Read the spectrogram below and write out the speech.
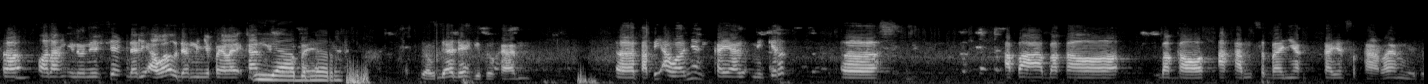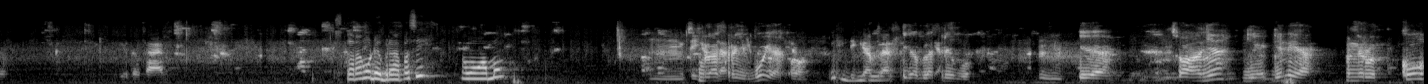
eh, orang Indonesia dari awal udah menyepelekan gitu, Iya kayak, bener. ya udah deh gitu kan Eh, tapi awalnya kayak mikir eh, apa bakal bakal akan sebanyak kayak sekarang gitu gitu kan Sekarang udah berapa sih ngomong-ngomong? hmm, 11 ribu ya kalau 13 13 ribu Hmm. Iya, soalnya gi- gini ya, menurutku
